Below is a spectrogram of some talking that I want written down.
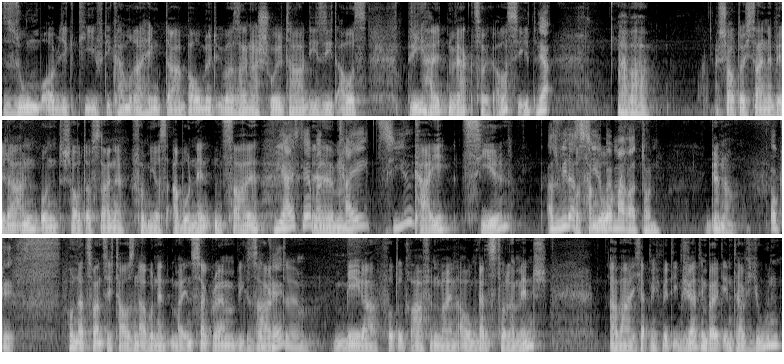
Zoom-Objektiv. Die Kamera hängt da, baumelt über seiner Schulter, die sieht aus, wie halt ein Werkzeug aussieht. Ja. Aber Schaut euch seine Bilder an und schaut auf seine von mir aus Abonnentenzahl. Wie heißt der Mann? Ähm, Kai Ziel? Kai Ziel. Also wie das Ziel Hamburg. beim Marathon. Genau. Okay. 120.000 Abonnenten bei Instagram. Wie gesagt, okay. äh, mega Fotograf in meinen Augen. Ganz toller Mensch. Aber ich habe mich mit ihm, ich werde ihn bald interviewen.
